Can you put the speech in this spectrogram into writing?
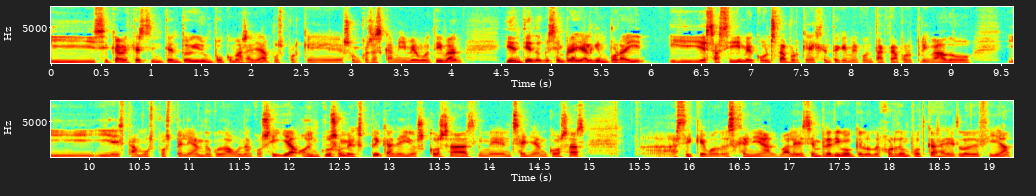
y sí que a veces intento ir un poco más allá, pues porque son cosas que a mí me motivan y entiendo que siempre hay alguien por ahí y es así, me consta porque hay gente que me contacta por privado y, estamos pues peleando con alguna cosilla o incluso me explican ellos cosas y me enseñan cosas, así que bueno, es genial, ¿vale? Siempre digo que lo mejor de un podcast, ayer lo decía,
